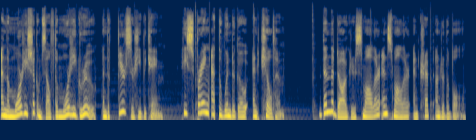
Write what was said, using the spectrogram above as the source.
And the more he shook himself, the more he grew, and the fiercer he became. He sprang at the Wendigo and killed him. Then the dog grew smaller and smaller and crept under the bowl.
